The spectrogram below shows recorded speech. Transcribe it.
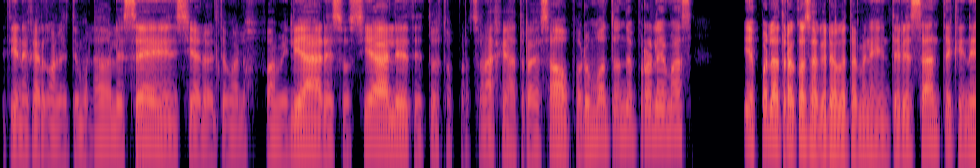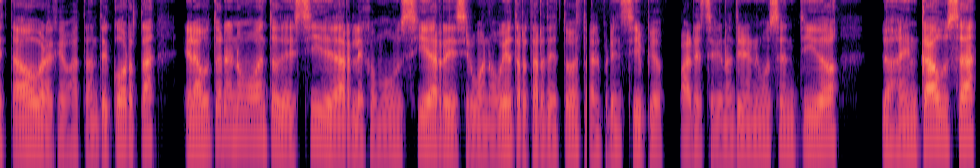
que tiene que ver con el tema de la adolescencia, lo del tema de los familiares, sociales, de todos estos personajes atravesados por un montón de problemas. Y después la otra cosa que creo que también es interesante, que en esta obra, que es bastante corta, el autor en un momento decide darle como un cierre y decir, bueno, voy a tratar de todo esto al principio, parece que no tiene ningún sentido, los encausa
